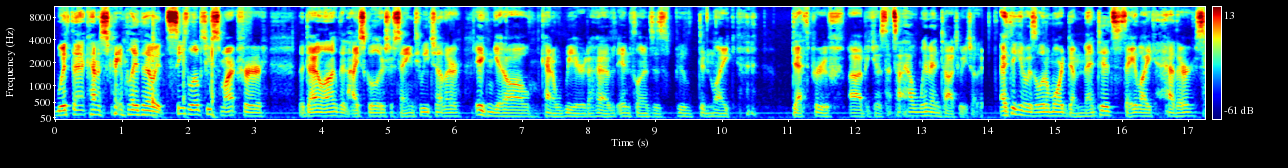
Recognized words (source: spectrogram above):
With that kind of screenplay, though, it seems a little too smart for the dialogue that high schoolers are saying to each other. It can get all kind of weird. I have influences who didn't like Death Proof uh, because that's not how women talk to each other. I think if it was a little more demented, say like Heathers,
